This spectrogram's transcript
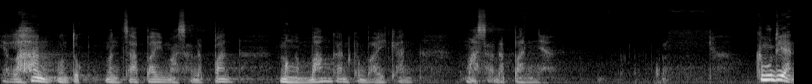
ya lahan untuk mencapai masa depan, mengembangkan kebaikan masa depannya. Kemudian,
